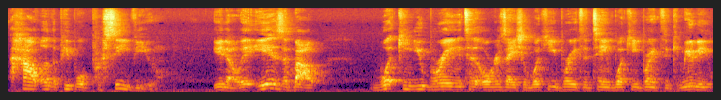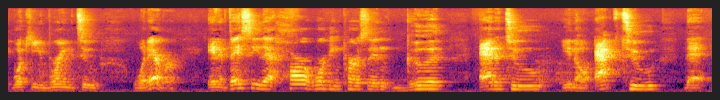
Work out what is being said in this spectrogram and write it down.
how other people perceive you. You know, it is about what can you bring to the organization, what can you bring to the team, what can you bring to the community, what can you bring to whatever. And if they see that hardworking person, good attitude, you know, aptitude, that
